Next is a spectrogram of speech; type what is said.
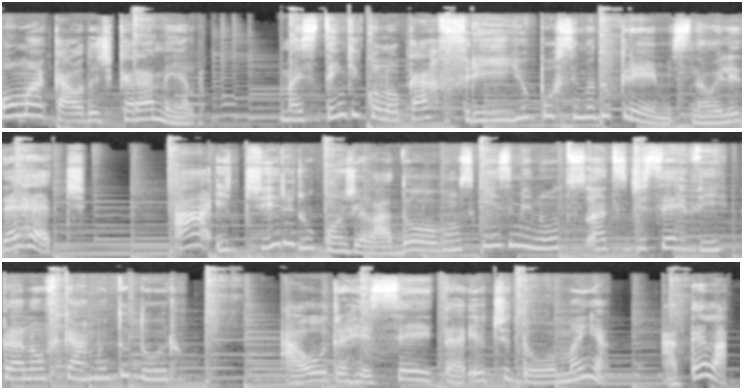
ou uma calda de caramelo. Mas tem que colocar frio por cima do creme, senão ele derrete. Ah, e tire do congelador uns 15 minutos antes de servir para não ficar muito duro. A outra receita eu te dou amanhã. Até lá!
